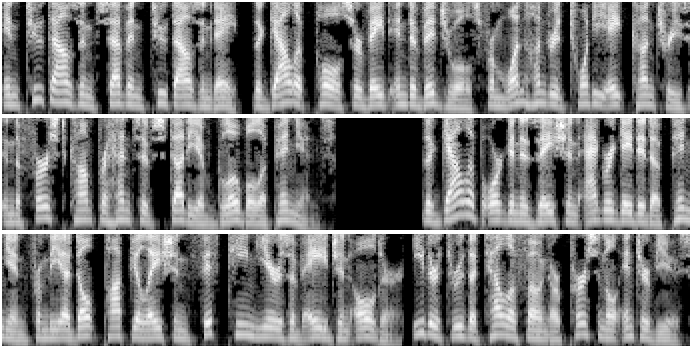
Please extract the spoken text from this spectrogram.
In 2007–2008, the Gallup poll surveyed individuals from 128 countries in the first comprehensive study of global opinions. The Gallup organization aggregated opinion from the adult population 15 years of age and older, either through the telephone or personal interviews,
